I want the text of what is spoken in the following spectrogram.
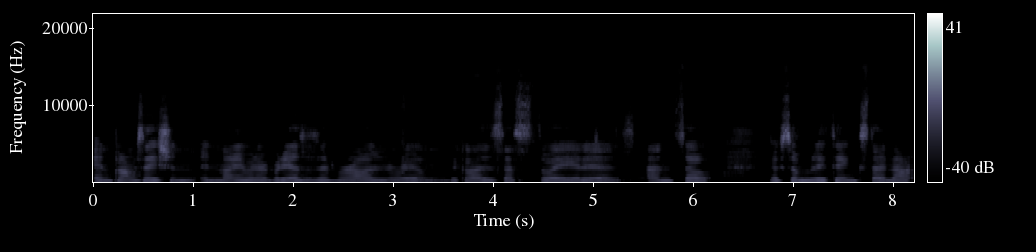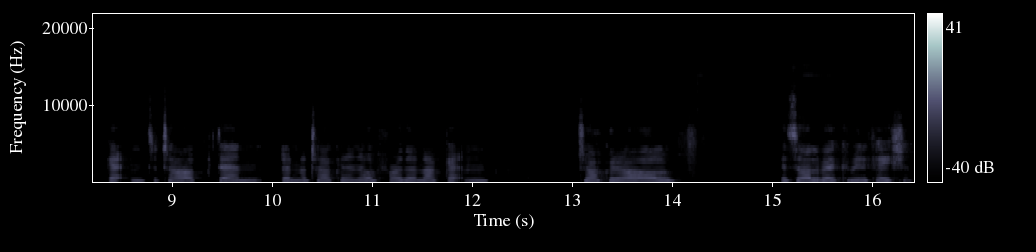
in conversation in line with everybody else as if we're all in a room because that's the way it is. And so, if somebody thinks they're not getting to talk, then they're not talking enough, or they're not getting to talk at all. It's all about communication.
